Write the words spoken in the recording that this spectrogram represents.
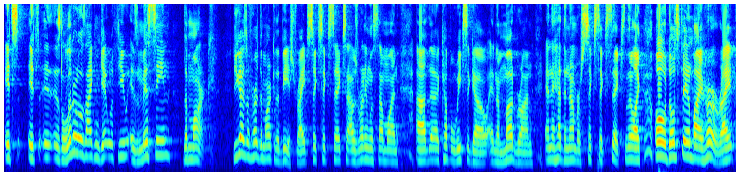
it's, it's, it's as literal as I can get with you is missing the mark. You guys have heard the mark of the beast, right? 666. I was running with someone uh, a couple weeks ago in a mud run, and they had the number 666. And they're like, oh, don't stand by her, right?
